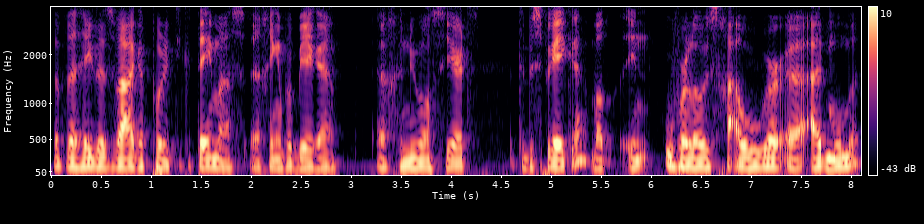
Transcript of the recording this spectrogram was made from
dat we hele zware politieke thema's eh, gingen proberen eh, genuanceerd te bespreken. Wat in oeverloos geouwehoer eh uitmondde.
